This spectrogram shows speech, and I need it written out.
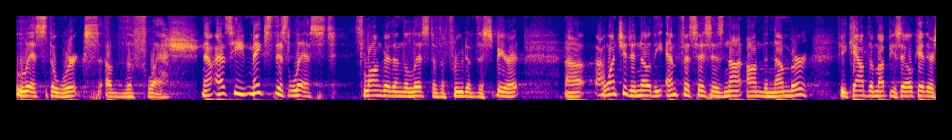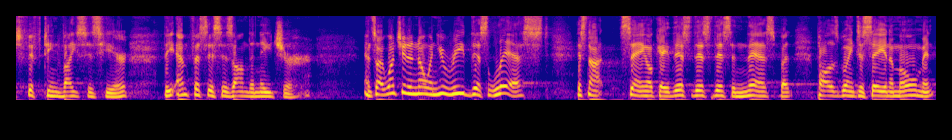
list the works of the flesh. Now, as he makes this list, it's longer than the list of the fruit of the Spirit. Uh, I want you to know the emphasis is not on the number. If you count them up, you say, okay, there's 15 vices here. The emphasis is on the nature. And so I want you to know when you read this list, it's not saying, okay, this, this, this, and this, but Paul is going to say in a moment,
